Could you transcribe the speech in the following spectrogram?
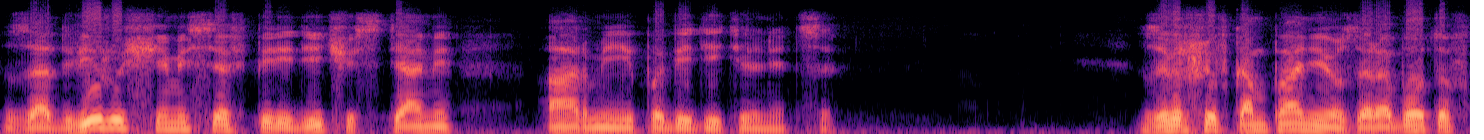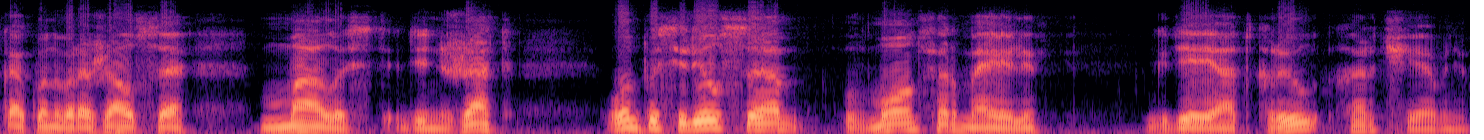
за движущимися впереди частями армии победительницы. Завершив кампанию, заработав, как он выражался, малость деньжат, он поселился в Монфермейле, где и открыл харчевню.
